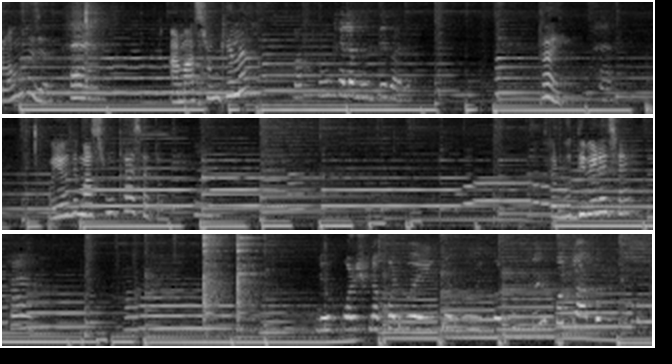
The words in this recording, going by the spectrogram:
স্ট্রং হয়ে যায়? হ্যাঁ। আর মাশরুম খেলে? মাশরুম খেলে বুঝতে পারো। তাই? হ্যাঁ। ওই জন্য মাশরুম খাস এত? তোর বুদ্ধি বেড়েছে? হ্যাঁ। পড়াশোনা করব এই করব ওই করব কত এত কিছু করব।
